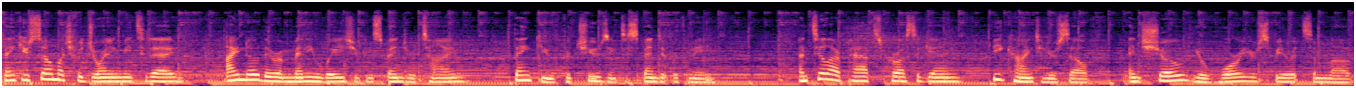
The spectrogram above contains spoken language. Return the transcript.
Thank you so much for joining me today. I know there are many ways you can spend your time. Thank you for choosing to spend it with me. Until our paths cross again, be kind to yourself and show your warrior spirit some love.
